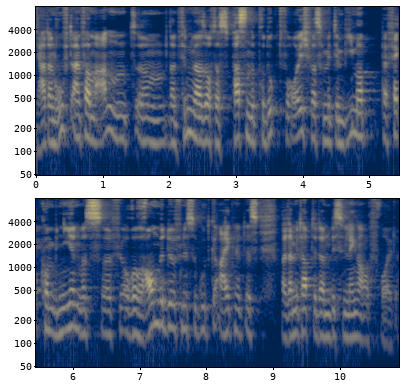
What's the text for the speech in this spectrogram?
ja, dann ruft einfach mal an und ähm, dann finden wir also auch das passende Produkt für euch, was wir mit dem Beamer perfekt kombinieren, was äh, für eure Raumbedürfnisse gut geeignet ist, weil damit habt ihr dann ein bisschen länger auch Freude.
